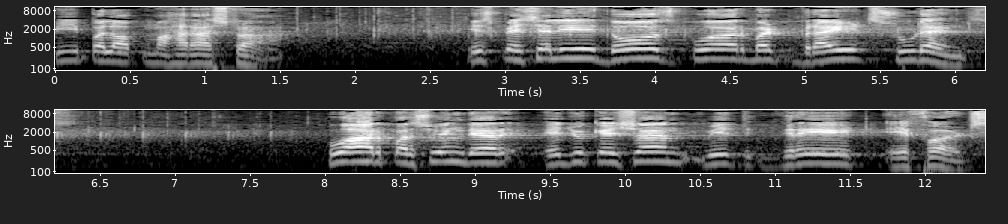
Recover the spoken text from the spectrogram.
people of Maharashtra, especially those poor but bright students who are pursuing their education with great efforts.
